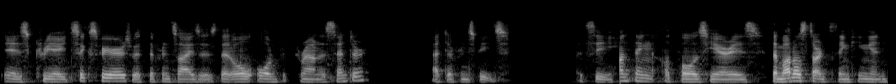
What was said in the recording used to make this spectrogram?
is create six spheres with different sizes that all orbit around the center at different speeds. Let's see. One thing I'll pause here is the model starts thinking and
